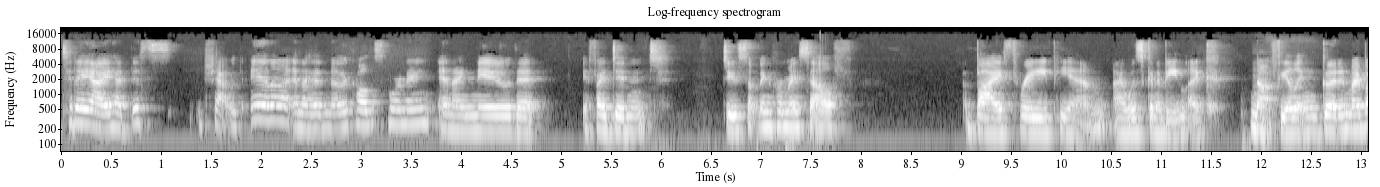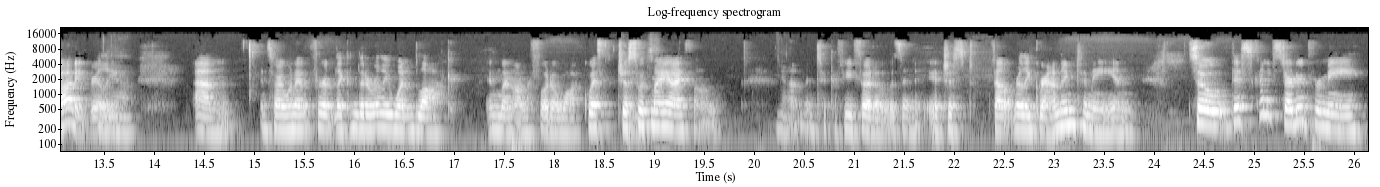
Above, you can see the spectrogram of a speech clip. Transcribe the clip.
today i had this chat with anna and i had another call this morning and i knew that if i didn't do something for myself by 3 p.m i was going to be like not feeling good in my body really Yeah. um, and so I went out for like literally one block and went on a photo walk with just with my iPhone Yeah. um, and took a few photos and it just felt really grounding to me. And so this kind of started for me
